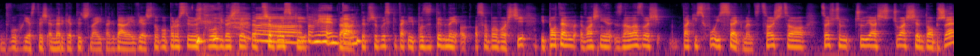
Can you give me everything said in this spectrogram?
dwóch jesteś energetyczna i tak dalej, wiesz, to po prostu już było widać te, te O, przebłyski. pamiętam. Tak, te przebłyski takiej pozytywnej o- osobowości i potem właśnie znalazłaś taki swój segment, coś, co, coś w czym czułaś, czułaś się dobrze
